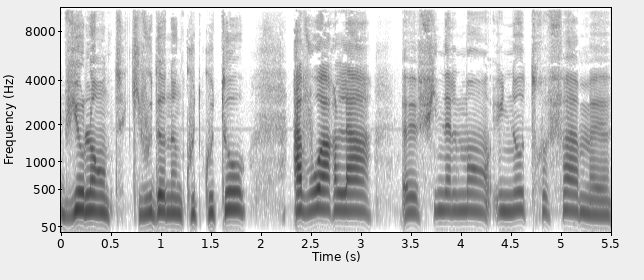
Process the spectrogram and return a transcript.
violente qui vous donne un coup de couteau, avoir là euh, finalement une autre femme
